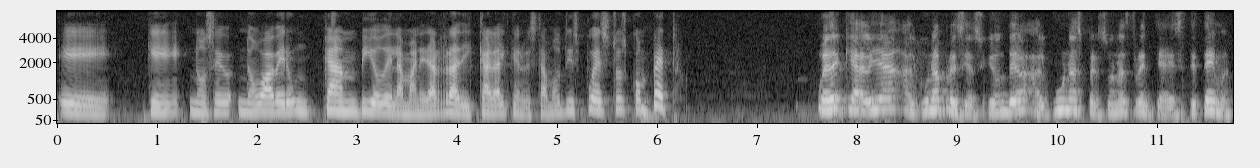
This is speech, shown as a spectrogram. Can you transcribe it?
eh, que no, se, no va a haber un cambio de la manera radical al que no estamos dispuestos con Petro. Puede que haya alguna apreciación de algunas personas frente a este tema,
